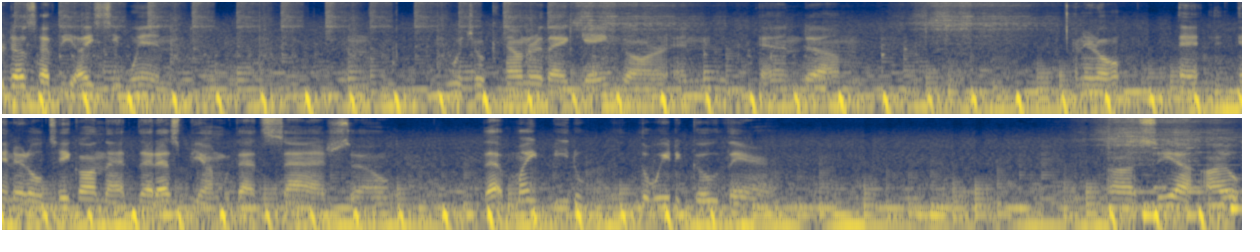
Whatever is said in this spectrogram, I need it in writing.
Gengar does have the Icy Wind, which will counter that Gengar, and and um, and it'll and, and it'll take on that that Espeon with that Sash. So that might be the, the way to go there. Uh, so yeah, I'll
